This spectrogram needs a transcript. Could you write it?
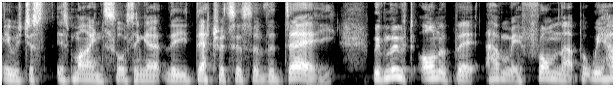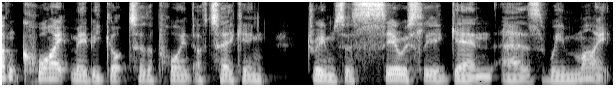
it was just his mind sorting out the detritus of the day. We've moved on a bit, haven't we, from that, but we haven't quite maybe got to the point of taking dreams as seriously again as we might?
